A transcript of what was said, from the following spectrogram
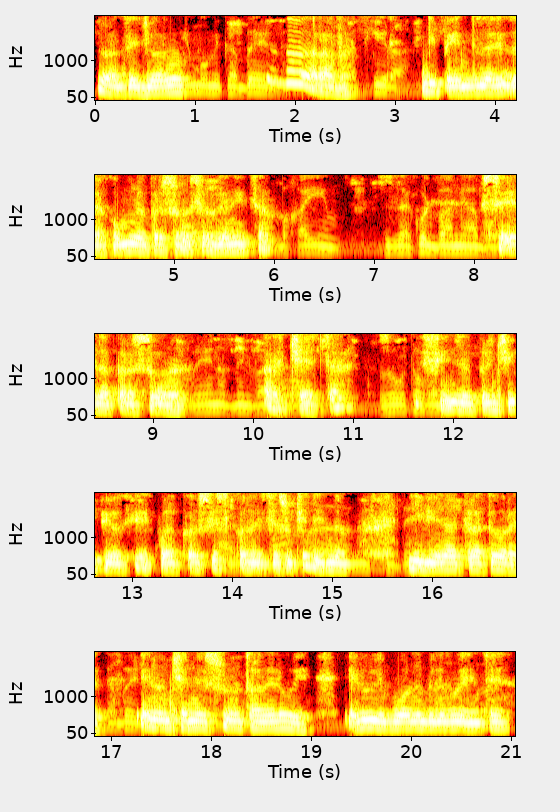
durante il giorno? Rav, dipende da, da come una persona si organizza. Se la persona accetta fin dal principio che qualcosa cosa stia succedendo gli viene al creatore e non c'è nessuno tranne lui. E lui è buono e benevolente.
